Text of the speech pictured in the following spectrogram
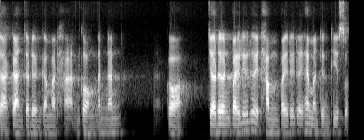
จากการเจริญกรรมฐานกองนั้นๆ ก็เจริญไปเรื่อยๆทำไปเรื่อยๆ ให้มันถึงที่สุด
